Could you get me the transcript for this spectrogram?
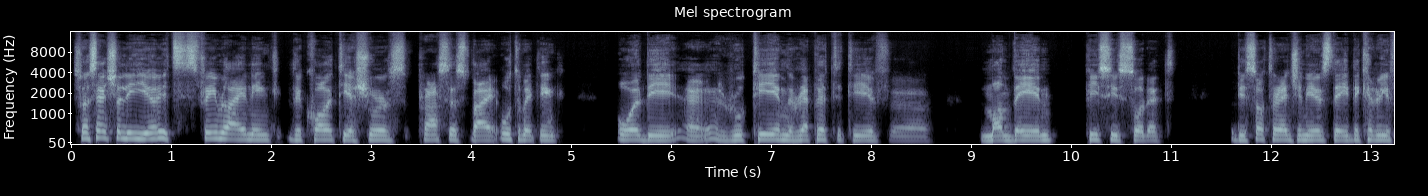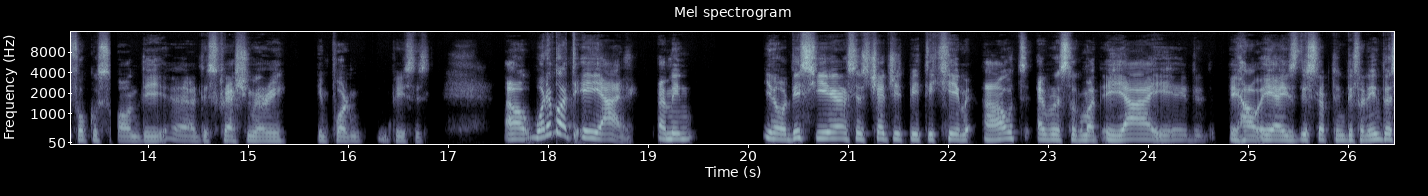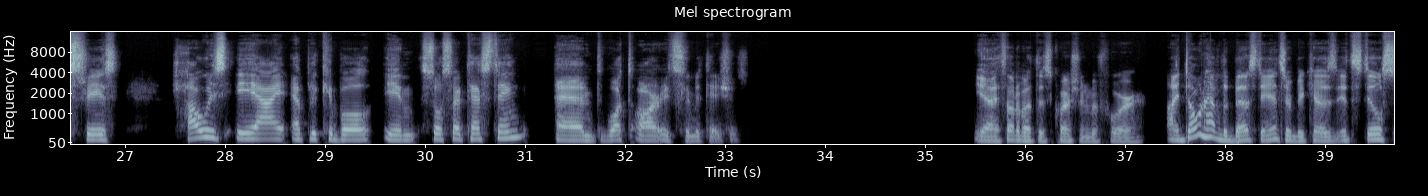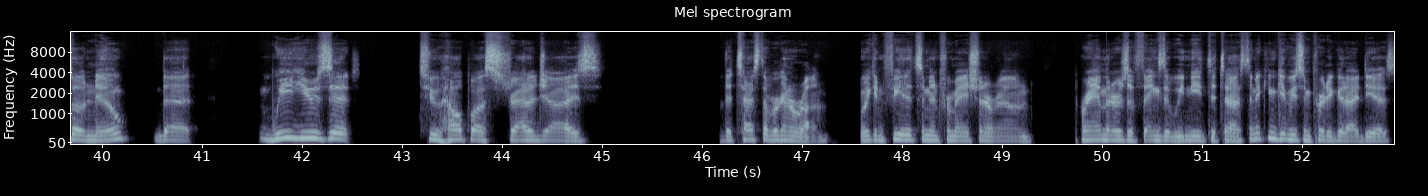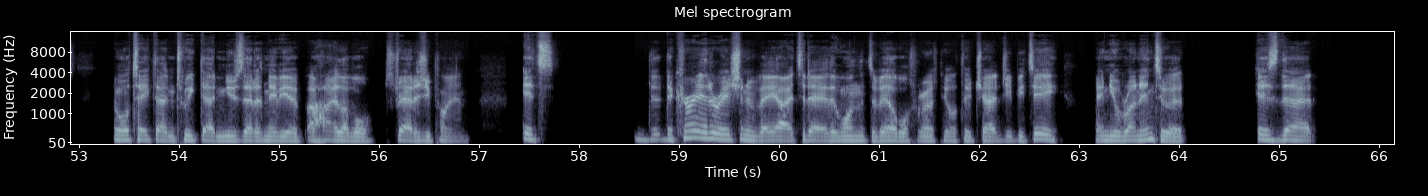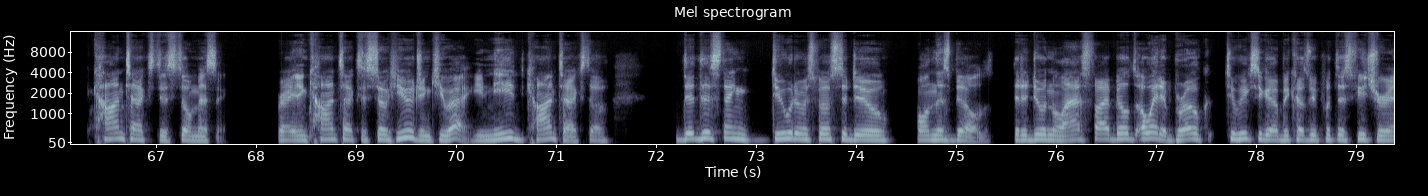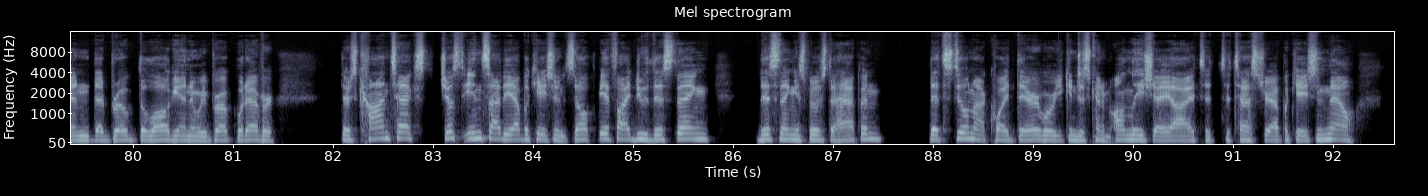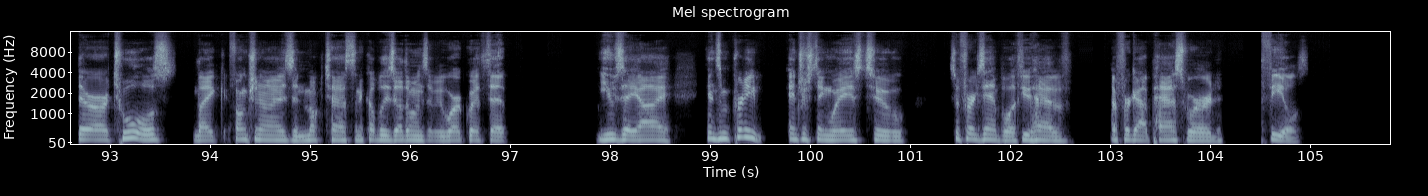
So essentially, it's streamlining the quality assurance process by automating all the uh, routine, repetitive, uh, mundane pieces so that the software engineers they, they can really focus on the uh, discretionary important pieces. Uh, what about AI? I mean, you know, this year since ChatGPT came out, everyone's talking about AI, how AI is disrupting different industries. How is AI applicable in software testing and what are its limitations? Yeah, I thought about this question before. I don't have the best answer because it's still so new that we use it to help us strategize the test that we're going to run we can feed it some information around parameters of things that we need to test, and it can give you some pretty good ideas. And we'll take that and tweak that and use that as maybe a, a high level strategy plan. It's the, the current iteration of AI today, the one that's available for most people through Chat GPT, and you'll run into it, is that context is still missing, right? And context is so huge in QA. You need context of did this thing do what it was supposed to do on this build? Did it do in the last five builds? Oh, wait, it broke two weeks ago because we put this feature in that broke the login and we broke whatever. There's context just inside the application itself. If I do this thing, this thing is supposed to happen. That's still not quite there where you can just kind of unleash AI to, to test your applications. Now, there are tools like Functionize and Mock Test and a couple of these other ones that we work with that use AI in some pretty interesting ways to. So, for example, if you have a forgot password field,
